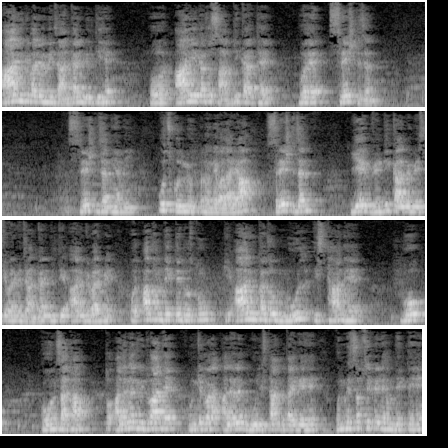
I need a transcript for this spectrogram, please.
आर्य के बारे में हमें जानकारी मिलती है और आर्य का जो शाब्दिक अर्थ है, वह है श्रेष्ठ जन। श्रेष्ठ जन यानी उच्च कुल में उत्पन्न होने वाला या श्रेष्ठ जन। ये वैदिक काल में हमें इसके बारे में जानकारी मिलती है आर्य के बारे में। और अब हम देखते हैं दोस्तों कि आर्य का जो मूल स्थान है, वो कौन सा था? तो अलग अलग विद्वान है, उनके द्वारा अलग अलग मूल स्थान बताए गए हैं। उनमें सबसे पहले हम देखते हैं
